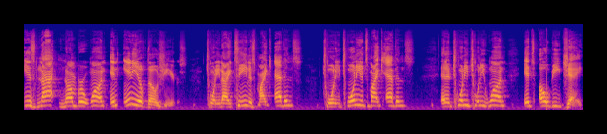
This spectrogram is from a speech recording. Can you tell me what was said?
is not number one in any of those years. 2019 is Mike Evans. 2020, it's Mike Evans. And in 2021, it's OBJ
